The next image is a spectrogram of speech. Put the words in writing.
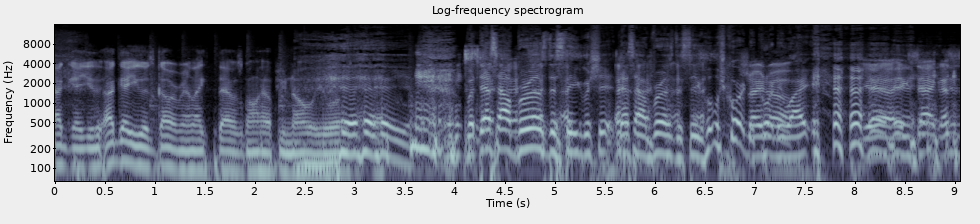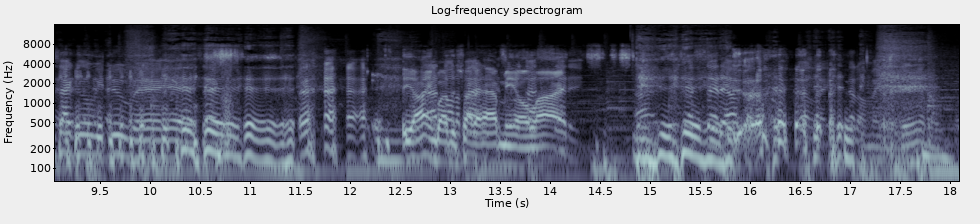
I gave you, I gave you his government like that was gonna help you know who he was. Yeah. but that's how bros distinguish it. That's how bros distinguish. Who's Courtney? Straight Courtney up. White. yeah, exactly. That's exactly what we do, man. Yeah. exactly. Yeah, I ain't about thought to try to about it have me soon as I said it. I said it. I was like, that don't make sense.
